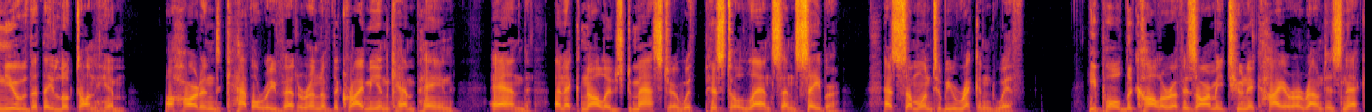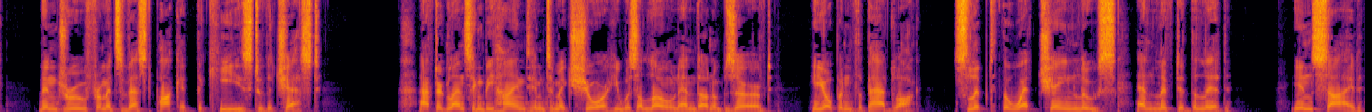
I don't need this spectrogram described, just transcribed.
knew that they looked on him, a hardened cavalry veteran of the Crimean campaign, and an acknowledged master with pistol, lance, and saber, as someone to be reckoned with. He pulled the collar of his army tunic higher around his neck, then drew from its vest pocket the keys to the chest. After glancing behind him to make sure he was alone and unobserved, he opened the padlock, slipped the wet chain loose, and lifted the lid. Inside,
